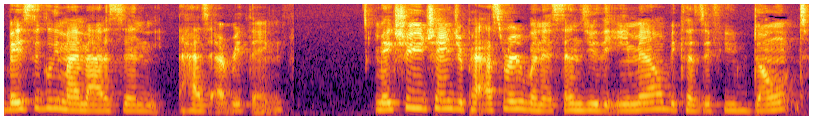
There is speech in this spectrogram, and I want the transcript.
basically, my Madison has everything. Make sure you change your password when it sends you the email because if you don't,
